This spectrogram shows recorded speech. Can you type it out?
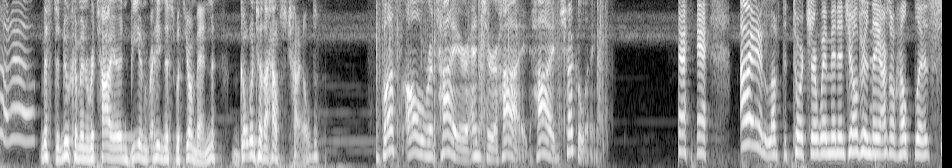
Oh no. Mr. Newcomen, retire and be in readiness with your men. Go into the house, child. Bus all retire, enter Hyde. Hyde chuckling. I love to torture women and children. They are so helpless.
